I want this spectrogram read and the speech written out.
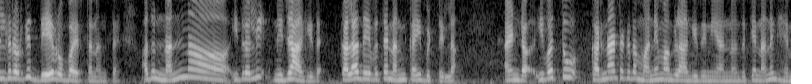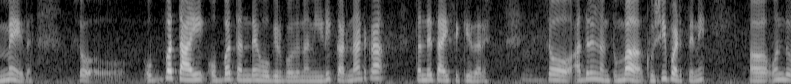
ಇಲ್ದಿರೋರಿಗೆ ದೇವ್ರೊಬ್ಬ ಇರ್ತಾನಂತೆ. ಅದು ನನ್ನ ಇದರಲ್ಲಿ ನಿಜ ಆಗಿದೆ. ಕಲಾ ದೇವತೆ ನನ್ನ ಕೈ ಬಿಟ್ಟಿಲ್ಲ. ಆ್ಯಂಡ್ ಇವತ್ತು ಕರ್ನಾಟಕದ ಮನೆ ಮಗಳಾಗಿದ್ದೀನಿ ಅನ್ನೋದಕ್ಕೆ ನನಗೆ ಹೆಮ್ಮೆ ಇದೆ. ಸೊ ಒಬ್ಬ ತಾಯಿ, ಒಬ್ಬ ತಂದೆ ಹೋಗಿರ್ಬೋದು. ನಾನು ಇಡೀ ಕರ್ನಾಟಕ ತಂದೆ ತಾಯಿ ಸಿಕ್ಕಿದ್ದಾರೆ. ಸೊ ಅದರಲ್ಲಿ ನಾನು ತುಂಬ ಖುಷಿ ಪಡ್ತೀನಿ. ಒಂದು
